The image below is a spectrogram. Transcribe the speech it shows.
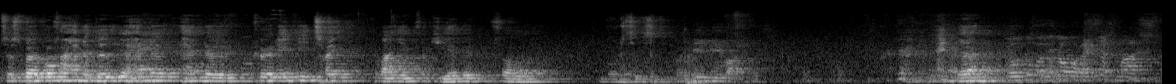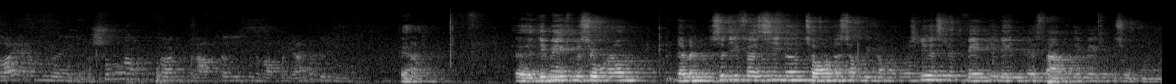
Så spørger jeg, hvorfor han er død. Ja, han, øh, han øh, kørte ind i et træ på vej hjem fra kirke for en måneds tid siden. Ja, kollapser, ligesom det var på de andre bygninger? ja. Øh, det med eksplosionerne, mig så lige først sige noget om tårne, som vi kommer, måske jeg skal vente lidt med at starte det med eksplosionerne,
